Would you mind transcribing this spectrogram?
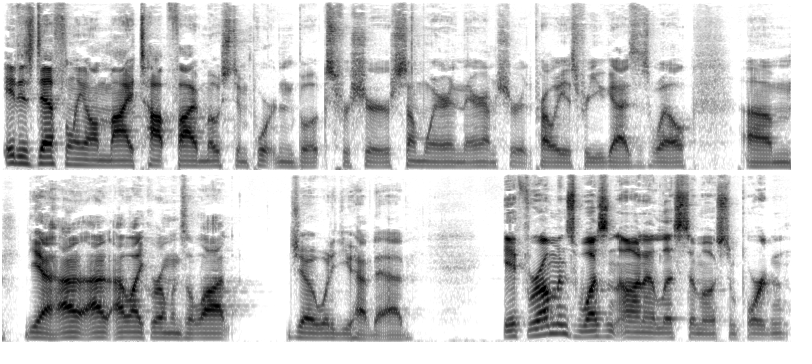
it is definitely on my top five most important books for sure. Somewhere in there, I'm sure it probably is for you guys as well. Um, yeah, I, I, I like Romans a lot. Joe, what did you have to add? If Romans wasn't on a list of most important,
